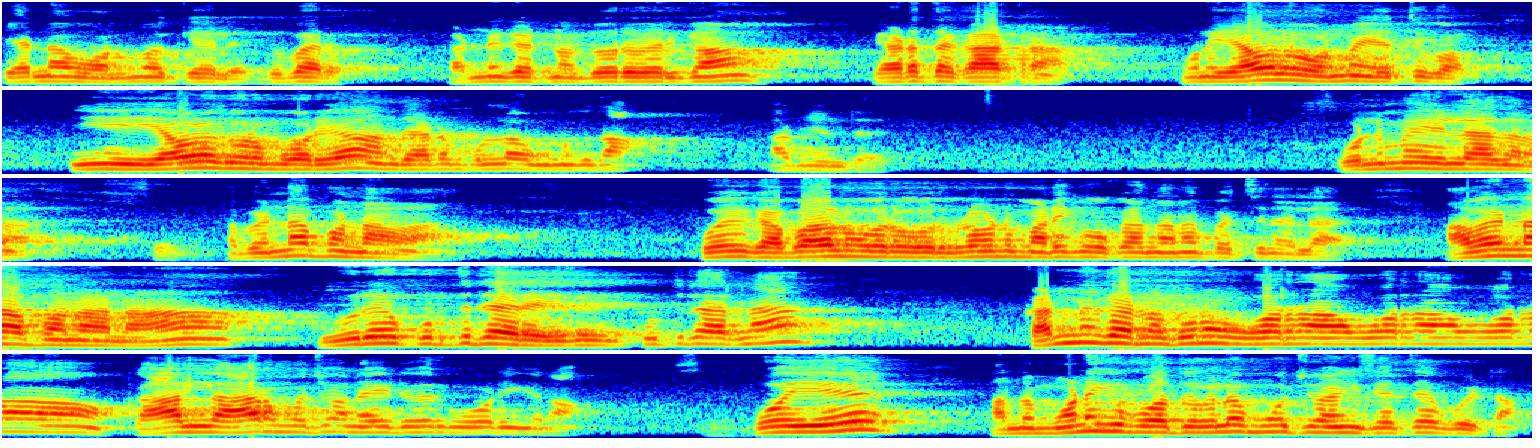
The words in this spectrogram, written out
என்ன ஒன்றுமோ கேளு. இது பாரு கண்ணு கட்டின தூரம் வரைக்கும் இடத்த காட்டுறேன். உனக்கு எவ்வளோ ஒன்றுமோ எடுத்துக்கோ நீ எவ்வளோ தூரம் போறியோ அந்த இடம் ஃபுல்லாக உனக்கு தான் அப்படின்றார். ஒன்றுமே இல்லாதவன். அப்போ என்ன பண்ணாவன் போய் கபால்னு ஒரு ஒரு கிரவுண்டு மடக்கி உட்காந்தானா பிரச்சனை இல்லை. அவன் என்ன பண்ணானா இவரே கொடுத்துட்டாரு. இது கொடுத்துட்டாருன்னா கண்ணு கட்டின தூரம் ஓடுறான் ஓடுறான் ஓடுறான். காலைல ஆரம்பிச்சோம் நைட்டு வரைக்கும் ஓடிக்கிறான். போய் அந்த முனைக்கு போகிறதுக்குள்ள மூச்சு வாங்கி செத்தே போயிட்டான்.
